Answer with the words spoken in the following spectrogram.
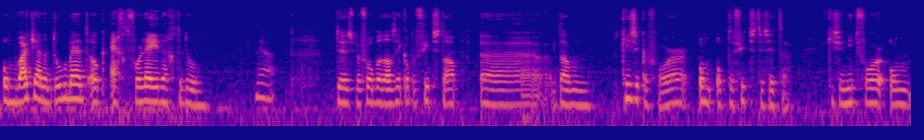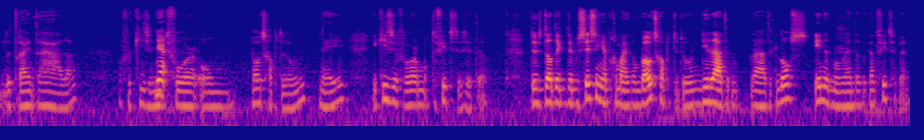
om wat je aan het doen bent ook echt volledig te doen. Ja. Dus bijvoorbeeld als ik op een fiets stap, eh, dan kies ik ervoor om op de fiets te zitten. Ik kies er niet voor om de trein te halen. Of ik kies er niet voor om boodschappen te doen. Nee, ik kies ervoor om op de fiets te zitten. Dus dat ik de beslissing heb gemaakt om boodschappen te doen, die laat ik, laat ik los in het moment dat ik aan het fietsen ben.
